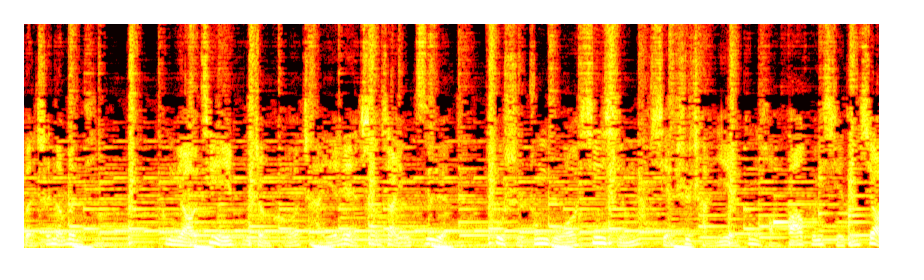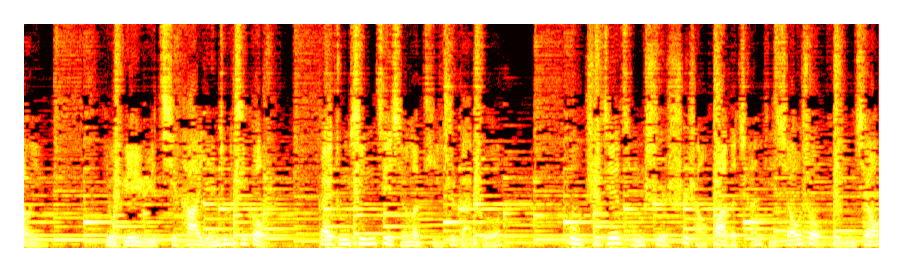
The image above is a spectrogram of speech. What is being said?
本身的问题，更要进一步整合产业链上下游资源，促使中国新型显示产业更好发挥协同效应。有别于其他研究机构，该中心进行了体制改革，不直接从事市场化的产品销售和营销，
